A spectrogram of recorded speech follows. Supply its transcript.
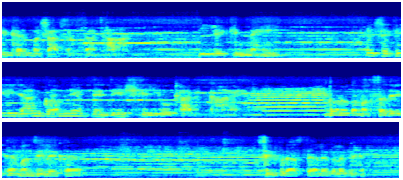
एक घर बसा सकता था लेकिन नहीं। इस अकेली जान को हमने अपने देश के लिए उठा रखा है। दोनों का मकसद एक है मंजिल एक है। सिर्फ़ रास्ते अलग अलग हैं।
